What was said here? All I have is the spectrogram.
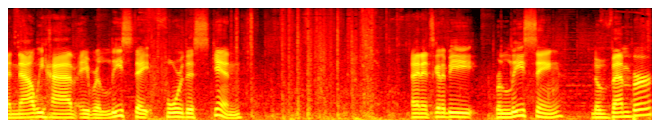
And now we have a release date for this skin. And it's going to be releasing November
